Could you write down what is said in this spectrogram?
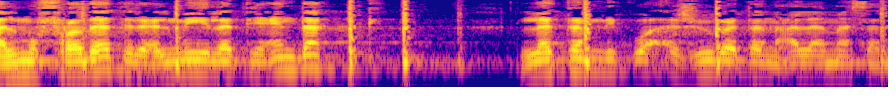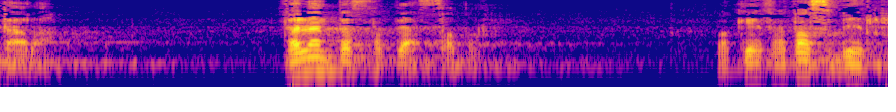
المفردات العلمية التي عندك لا تملك أجوبة على ما سترى. فلن تستطيع الصبر. وكيف تصبر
